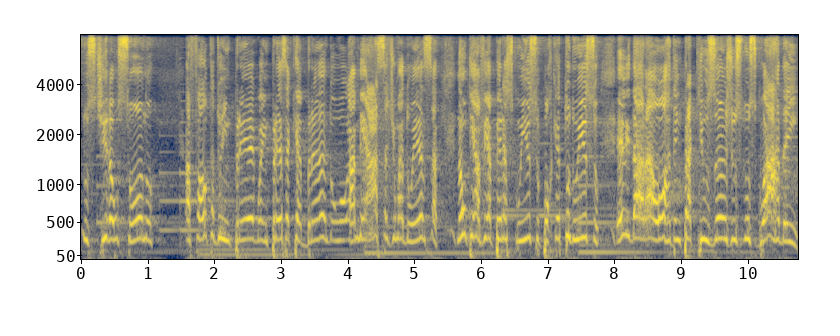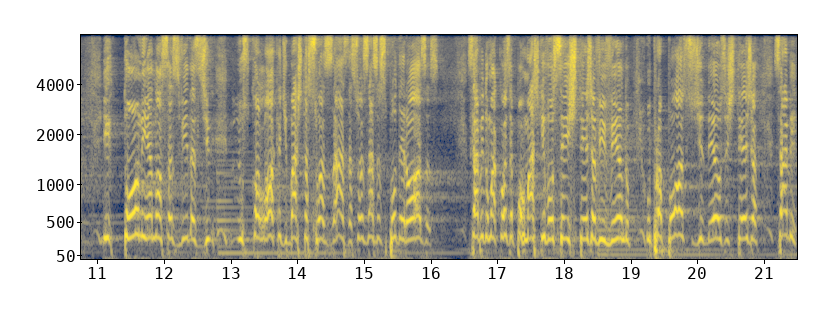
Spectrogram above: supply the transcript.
nos tira o sono a falta do emprego, a empresa quebrando, a ameaça de uma doença, não tem a ver apenas com isso, porque tudo isso Ele dará ordem para que os anjos nos guardem e tomem as nossas vidas, de, nos coloquem debaixo das suas asas, das suas asas poderosas. Sabe de uma coisa, por mais que você esteja vivendo, o propósito de Deus esteja, sabe,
